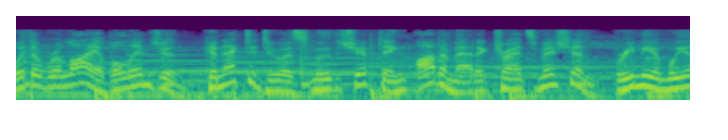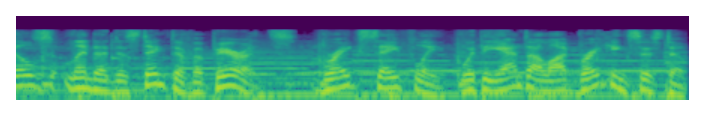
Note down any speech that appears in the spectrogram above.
with a reliable engine connected to a smooth shifting automatic transmission. Premium wheels lend a distinctive appearance. Brake safely with the anti-lock braking system.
